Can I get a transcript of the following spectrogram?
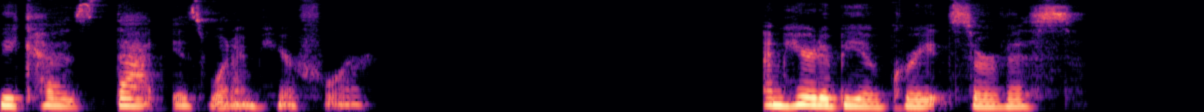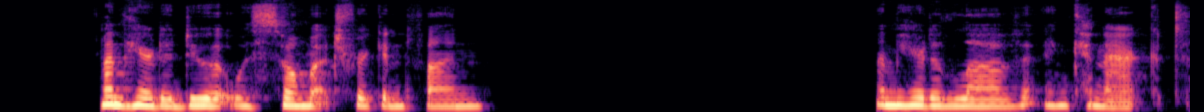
because that is what I'm here for. I'm here to be of great service. I'm here to do it with so much freaking fun. I'm here to love and connect.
